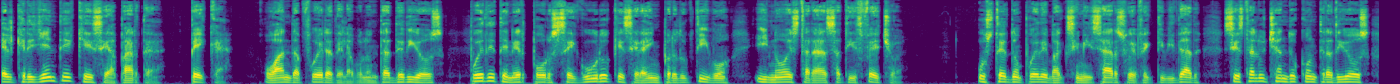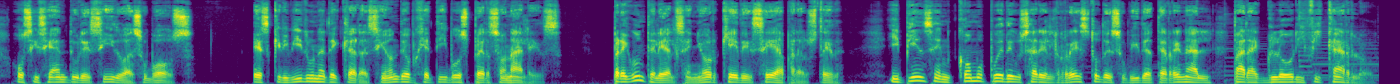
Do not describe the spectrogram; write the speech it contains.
El creyente que se aparta, peca o anda fuera de la voluntad de Dios puede tener por seguro que será improductivo y no estará satisfecho. Usted no puede maximizar su efectividad si está luchando contra Dios o si se ha endurecido a su voz. Escribir una declaración de objetivos personales. Pregúntele al Señor qué desea para usted y piense en cómo puede usar el resto de su vida terrenal para glorificarlo.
